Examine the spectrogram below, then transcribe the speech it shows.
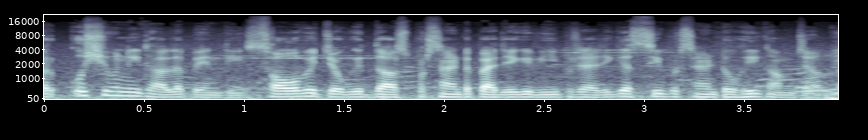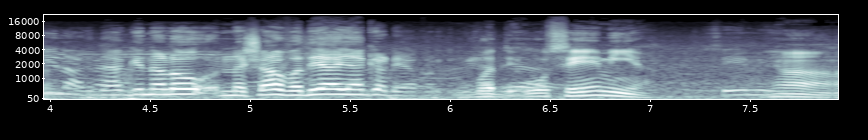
ਪਰ ਕੁਝ ਵੀ ਨਹੀਂ ਠੱਲ ਪੈਂਦੀ। 100 ਵਿੱਚੋਂ ਕੋਈ 10% ਪੈ ਜਾਏਗੀ 20% ਪੈ ਜਾਏਗੀ 80% ਉਹੀ ਕੰਮ ਚੱਲਦਾ। ਕੀ ਲੱਗਦਾ ਕਿ ਨਾਲੋਂ ਨਸ਼ਾ ਵਧਿਆ ਜਾਂ ਘਟਿਆ ਫ਼ਰਕ? ਉਹ ਸੇਮ ਹੀ ਆ। ਹਾਂ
